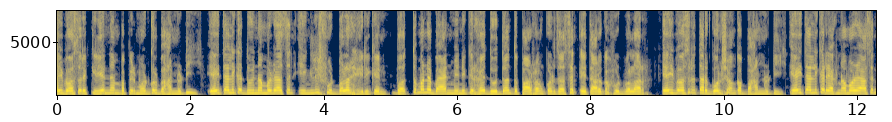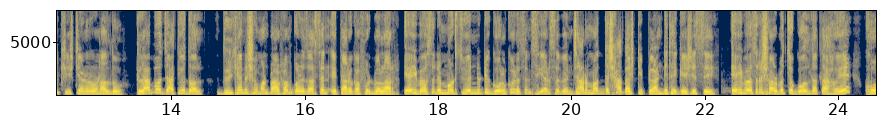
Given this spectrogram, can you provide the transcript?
এই বছরে ক্লিয়ান নাম্বাপির মোট গোল বাহান্নটি। এই তালিকা দুই নম্বরে আছেন ইংলিশ ফুটবলার হেরিকেন। বর্তমানে বায়ান মিনিকের হয়ে দুর্দান্ত পারফর্ম করে যাচ্ছেন এই তারকা ফুটবলার। এই বছরে তার গোল সংখ্যা বাহান্নটি। এই তালিকার এক নম্বরে আছেন খ্রিস্টিয়ানো রোনালদো। ক্লাব ও জাতীয় দল দুইখানে সমান পারফর্ম করে যাচ্ছেন এই তারকা ফুটবলার। এই বছরে মোট চুয়ান্নটি গোল করেছেন সিআর সেভেন যার মধ্যে সাতাশটি প্লান্টি থেকে এসেছে। এই বছরে সর্বোচ্চ গোলদাতা হয়ে খুব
